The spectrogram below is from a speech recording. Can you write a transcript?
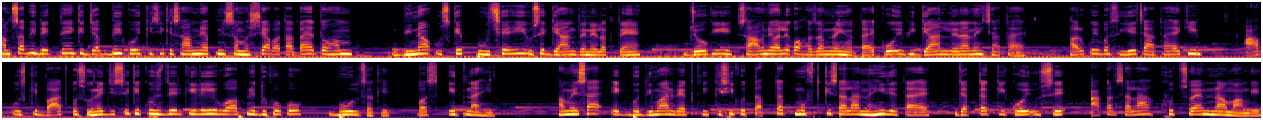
हम सभी देखते हैं कि जब भी कोई किसी के सामने अपनी समस्या बताता है तो हम बिना उसके पूछे ही उसे ज्ञान देने लगते हैं, जो कि सामने वाले को हजम नहीं होता है, कोई भी ज्ञान लेना नहीं चाहता है। हर कोई बस ये चाहता है कि आप उसकी बात को सुने, जिससे कि कुछ देर के लिए वो अपने दुखों को भूल सके। बस इतना ही। हमेशा एक बुद्धिमान व्यक्ति किसी को तब तक मुफ़्त की सलाह नहीं देता है, जब तक कि कोई उससे आकर सलाह खुद स्वयं ना मांगे।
